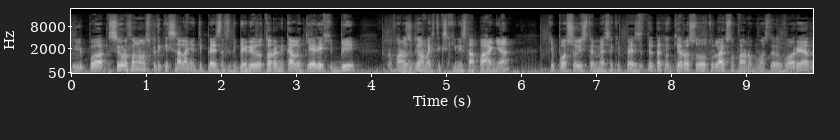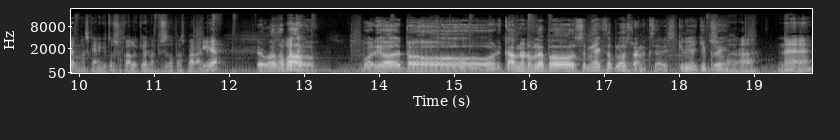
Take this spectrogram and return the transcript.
Λοιπόν, σίγουρα θέλω να μας πείτε και εσείς Αλάνια τι παίζετε αυτή την περίοδο. Τώρα είναι καλοκαίρι, έχει μπει. Προφανώς δεν ξέρω αν έχετε ξεκινήσει τα μπάνια και πόσο είστε μέσα και παίζετε. Εντάξει, ο καιρός εδώ τουλάχιστον πάνω που είμαστε βόρεια δεν μας κάνει και τόσο καλό καιρό να πεις ότι θα πας παραλία. Εγώ θα Οπότε- πάω. Μπορεί ο- το recap να το βλέπω σε μια εξαπλώσρα, να ξέρεις, Κυριακή πρωί. Σοβαρά. Ναι.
